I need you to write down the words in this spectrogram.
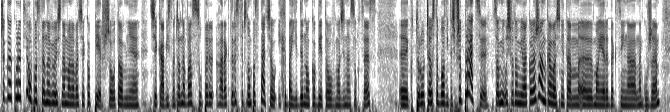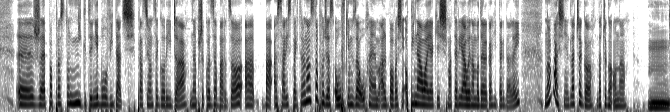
Dlaczego akurat ją postanowiłeś namalować jako pierwszą? To mnie ciekawi. Znaczy ona była super charakterystyczną postacią i chyba jedyną kobietą w Modzie na sukces, y, którą często było widać przy pracy, co mi uświadomiła koleżanka właśnie tam y, moja redakcyjna na górze, y, że po prostu nigdy nie było widać pracującego Ridge'a na przykład za bardzo, a, ba, a Sally Spectra non-stop chodziła z ołówkiem za uchem albo właśnie opinała jakieś materiały na modelkach i tak dalej. No właśnie, dlaczego? Dlaczego ona? Mm,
